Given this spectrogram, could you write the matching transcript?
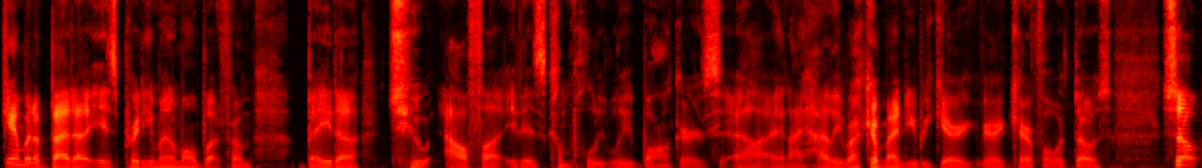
gamma to beta is pretty minimal, but from beta to alpha, it is completely bonkers. Uh, and I highly recommend you be very, very careful with those. So,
